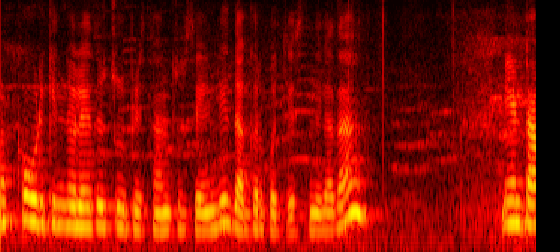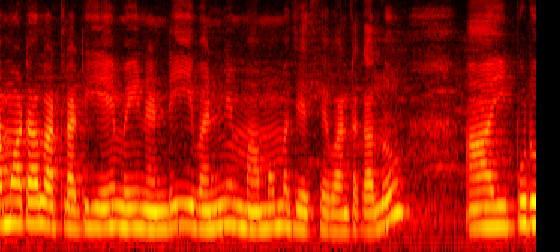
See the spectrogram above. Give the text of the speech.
ముక్క ఉడికిందో లేదో చూపిస్తాను. చూసేయండి. దగ్గరకు వచ్చేసింది కదా. నేను టమాటాలు అట్లాంటివి ఏమైనండి ఇవన్నీ మా అమ్మమ్మ చేసే వంటకాలు. ఇప్పుడు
